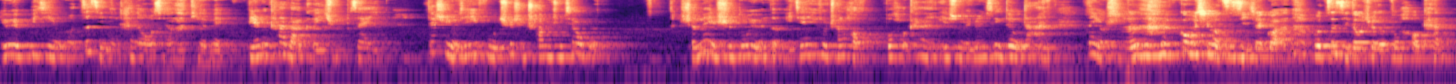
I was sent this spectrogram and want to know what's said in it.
因为毕竟我自己能看到我想要的甜美，别人的看法可以去不在意。但是有些衣服确实穿不出效果。审美是多元的，一件衣服穿好不好看，也许每个人心里都有答案，但有时 过不去我自己这关，我自己都觉得不好看。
